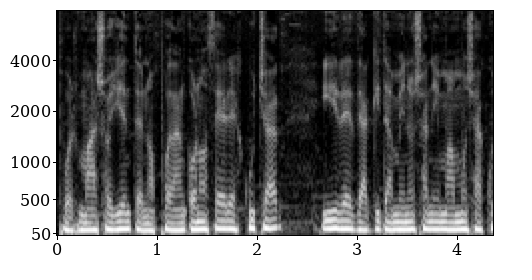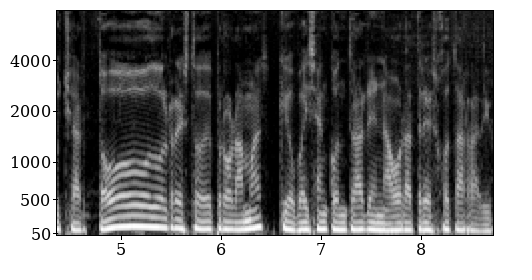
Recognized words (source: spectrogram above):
pues más oyentes nos puedan conocer, escuchar y desde aquí también os animamos a escuchar todo el resto de programas que os vais a encontrar en Ahora 3J Radio.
